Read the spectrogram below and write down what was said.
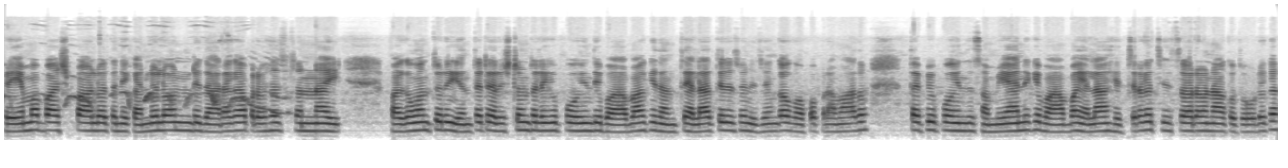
ప్రేమ బాష్పాలు అతని కన్నులో నుండి ధారగా ప్రవహిస్తున్నాయి. భగవంతుడు ఎంతటి అరిష్టం తొలగిపోయింది? బాబాకి ఇదంతా ఎలా తెలుసు? నిజంగా గొప్ప ప్రమాదం తప్పిపోయింది. సమయానికి బాబా ఎలా హెచ్చరిక చేశారో నాకు తోడుగా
